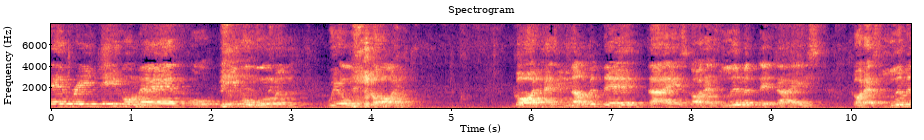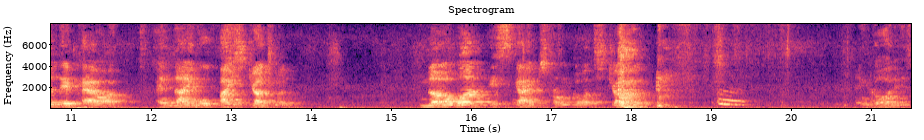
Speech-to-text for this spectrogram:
every evil man or evil woman will die. God has numbered their days, God has limited their days, God has limited their power, and they will face judgment. No one escapes from God's judgment. And God is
